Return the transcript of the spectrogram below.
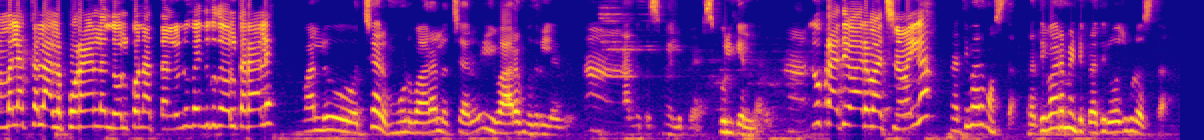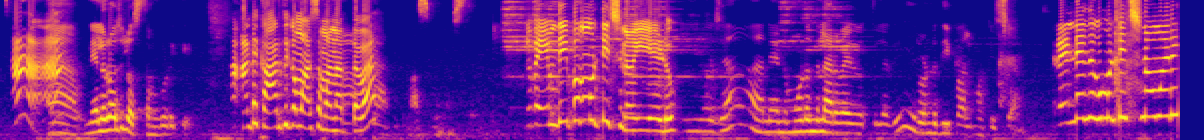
అమ్మలక్కలు వాళ్ళ పొరాలను తోలుకొని వస్తాను నువ్వెందుకు తోలుకరాలే? వాళ్ళు వచ్చారు మూడు వారాలు వచ్చారు ఈ వారం కుదరలేదు. అందుకోసం వెళ్ళిపోయారు స్కూల్కి వెళ్ళారు. నువ్వు ప్రతి వారం వచ్చినావు ఇక? ప్రతి వారం వస్తా. ప్రతి వారం ఏంటి? ప్రతి రోజు కూడా వస్తా. నెల రోజులు వస్తాం గుడికి. అంటే కార్తీక మాసం అని వస్తావా కార్తీక మాసం వస్తాం. నువ్వేం దీపం ముట్టించినావు ఈ ఏడు? ఈ రోజా నేను మూడు వందల అరవై ఐదు ఒత్తులది రెండు దీపాలు ముట్టించాను. రెండెందుకు ముట్టించినావు మరి?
